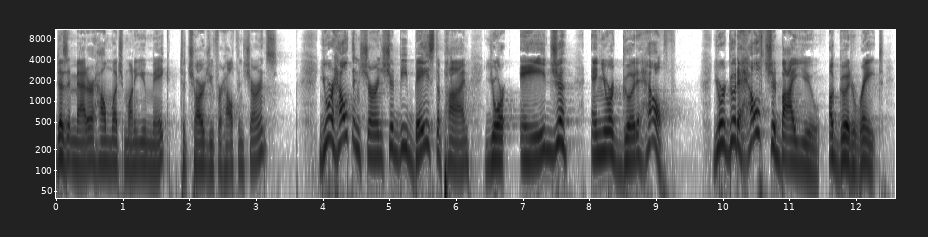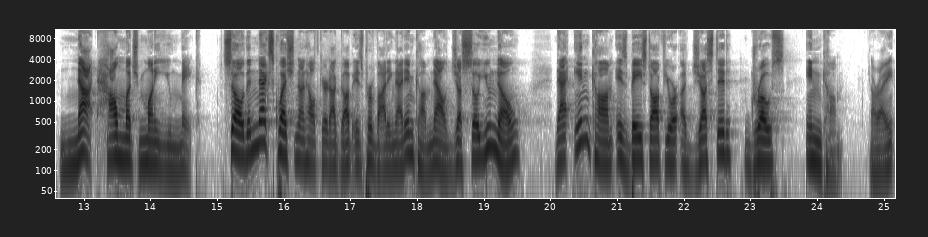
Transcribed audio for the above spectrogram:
does it matter how much money you make to charge you for health insurance? Your health insurance should be based upon your age and your good health. Your good health should buy you a good rate, not how much money you make. So, the next question on healthcare.gov is providing that income. Now, just so you know, that income is based off your adjusted gross income. All right.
